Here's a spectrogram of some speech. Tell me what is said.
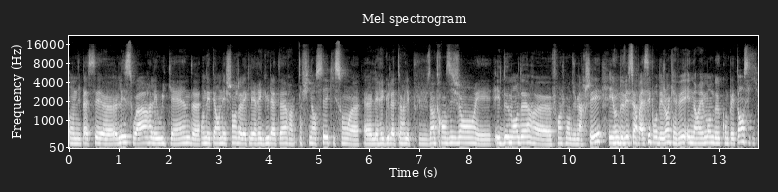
on y passait les soirs, les week-ends. On était en échange avec les régulateurs financiers qui sont les régulateurs les plus intransigeants et, et demandeurs franchement du marché. Et on devait se faire passer pour des gens qui avaient énormément de compétences et qui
